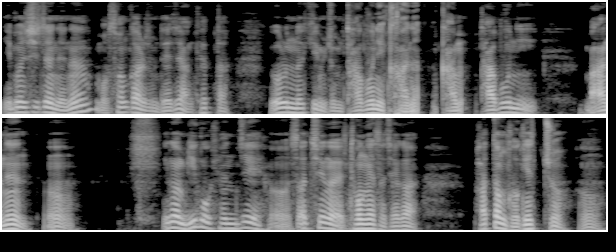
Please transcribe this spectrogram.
이번 시즌에는 뭐 성과를 좀 내지 않겠다. 요런 느낌이 좀 다분히 가는, 감, 다분히 많은, 어, 이건 미국 현지, 어, 서칭을 통해서 제가 봤던 거겠죠, 어.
